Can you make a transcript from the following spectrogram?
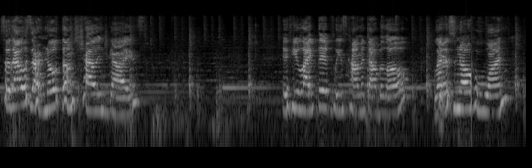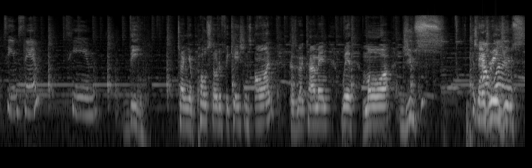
So that was our no thumbs challenge, guys. If you liked it, please comment down below. Let us know who won. Team Sam, Team D. Turn your post notifications on because we're coming with more juice. Tangerine juice.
